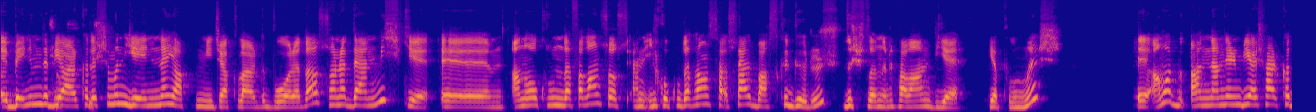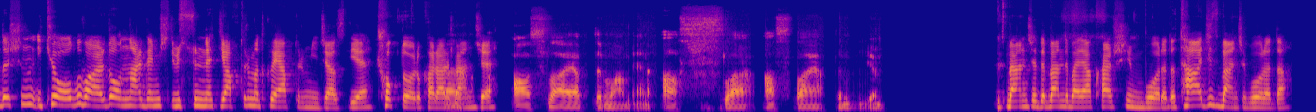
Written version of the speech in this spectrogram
E, benim de Çok bir arkadaşımın yeğenine yapmayacaklardı bu arada. Sonra denmiş ki e, anaokulunda falan sosyal, hani ilkokulda falan sosyal baskı görür, dışlanır falan diye yapılmış. E, ama annemlerin bir yaş arkadaşının iki oğlu vardı. Onlar demişti biz sünnet yaptırmadık ve yaptırmayacağız diye. Çok doğru karar Ben- bence. Asla yaptırmam yani. Asla, asla yaptırmayacağım. Bence de ben de bayağı karşıyım bu arada. Taciz bence bu arada.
